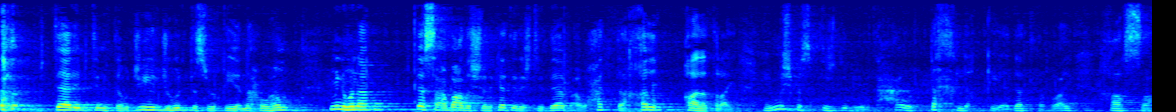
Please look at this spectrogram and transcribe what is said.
بالتالي بيتم توجيه الجهود التسويقية نحوهم. من هنا تسعى بعض الشركات إلى اجتذاب أو حتى خلق قادة رأي. هي مش بس بتجذب هي بتحاول تخلق قيادات للرأي خاصة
